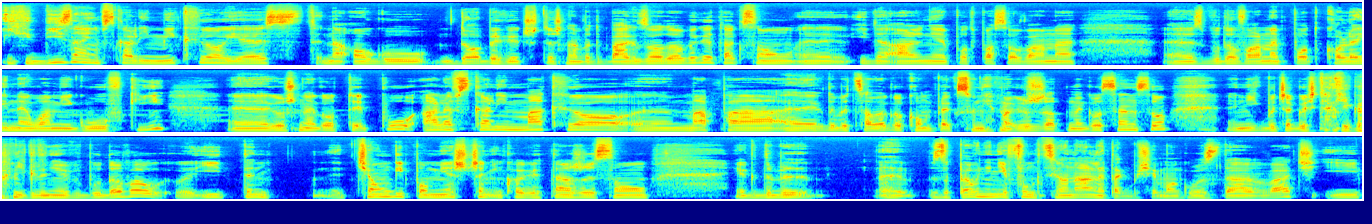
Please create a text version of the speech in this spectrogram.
ich design w skali mikro jest na ogół dobry, czy też nawet bardzo dobry, tak są e, idealnie podpasowane e, zbudowane pod kolejne łamigłówki e, różnego typu, ale w skali makro mapa jak gdyby całego kompleksu nie ma już żadnego sensu. Nikt by czegoś takiego nigdy nie wybudował i ten ciągi pomieszczeń i korytarzy są jak gdyby zupełnie niefunkcjonalne, tak by się mogło zdawać i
